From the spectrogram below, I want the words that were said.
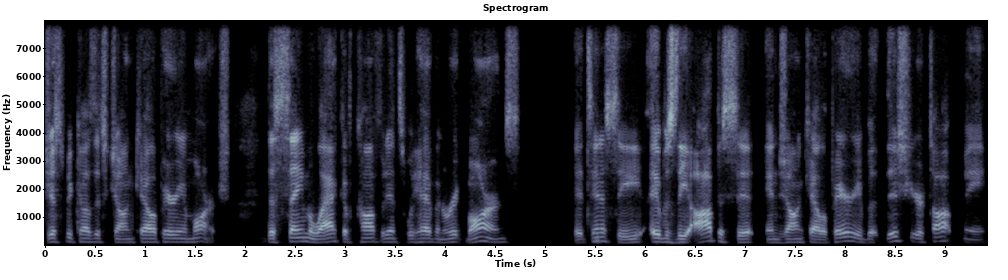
just because it's John Calipari in March. The same lack of confidence we have in Rick Barnes at Tennessee, it was the opposite in John Calipari. But this year taught me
